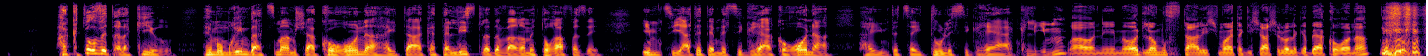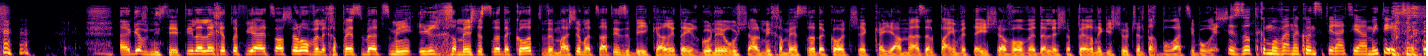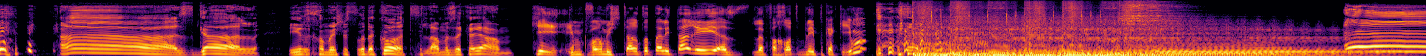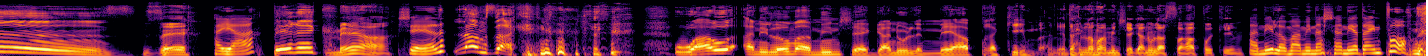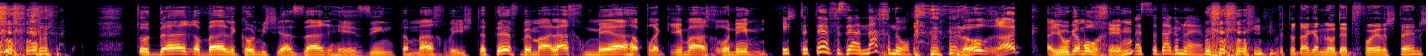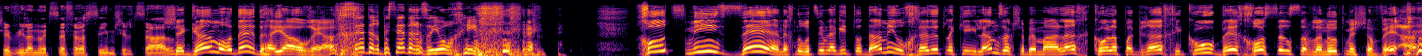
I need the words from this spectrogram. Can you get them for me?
הכתובת על הקיר. הם אומרים בעצמם שהקורונה הייתה הקטליסט לדבר המטורף הזה. אם צייתתם לסגרי הקורונה, האם תצייתו לסגרי האקלים? וואו, אני מאוד לא מופתע לשמוע את הגישה שלו לגבי הקורונה. אגב, ניסיתי ללכת לפי העצה שלו ולחפש בעצמי עיר 15 דקות, ומה שמצאתי זה בעיקר את הארגון הירושלמי 15 דקות, שקיים מאז 2009 ועובד על לשפר נגישות של תחבורה ציבורית. שזאת כמובן הקונספירציה האמיתית. אה, אז גל, עיר 15 דקות, למה זה קיים? כי אם כבר משטר טוטליטרי, אז לפחות בלי פקקים. אז זה היה פרק 100. של... למזק. וואו, אני לא מאמין שהגענו למאה פרקים. אני עדיין לא מאמין שהגענו לעשרה פרקים. אני לא מאמינה שאני עדיין פה. תודה רבה לכל מי שעזר, האזין, תמך והשתתף במהלך 100 הפרקים האחרונים. השתתף, זה אנחנו. לא רק, היו גם אורחים, אז תודה גם להם. ותודה גם לעודד פוירשטיין, שהביא לנו את ספר השיאים של צה"ל. שגם עודד היה אורח. בסדר, בסדר, אז היו אורחים. חוץ מזה, אנחנו רוצים להגיד תודה מיוחדת לקהילה מזק שבמהלך כל הפגרה חיכו בחוסר סבלנות משווע.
